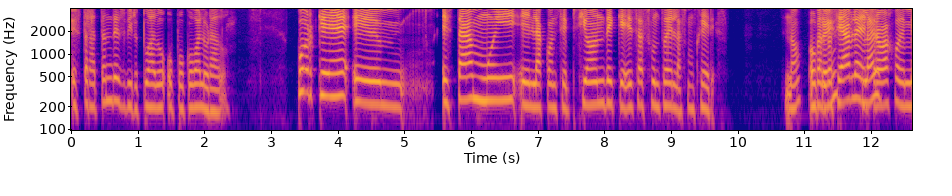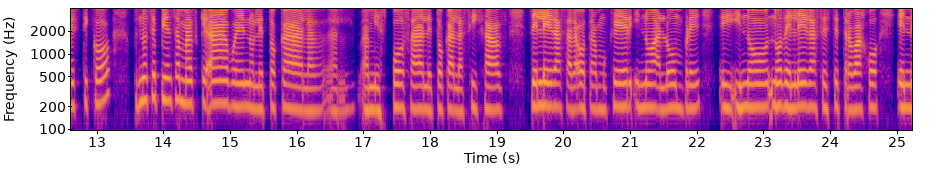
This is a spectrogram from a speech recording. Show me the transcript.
estará tan desvirtuado o poco valorado? Porque em, está muy en la concepción de que es asunto de las mujeres. ¿No? Cuando se habla del trabajo doméstico, pues no se piensa más que, ah, bueno, le toca a, mi esposa, le toca a las hijas, delegas a la otra mujer y no al hombre, y, no, no delegas este trabajo en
